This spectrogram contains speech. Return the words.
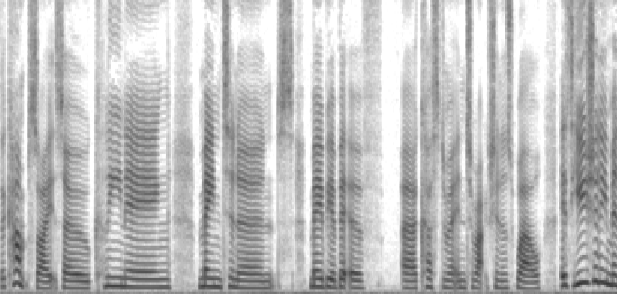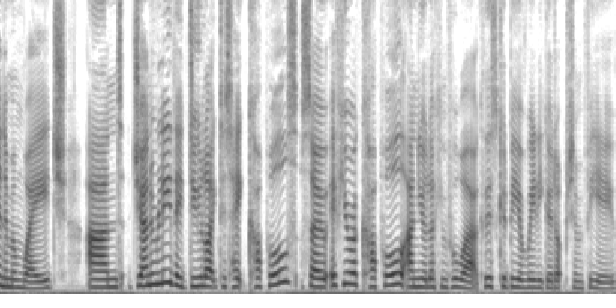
the campsite. So, cleaning, maintenance, maybe a bit of uh, customer interaction as well. It's usually minimum wage, and generally they do like to take couples. So if you're a couple and you're looking for work, this could be a really good option for you.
